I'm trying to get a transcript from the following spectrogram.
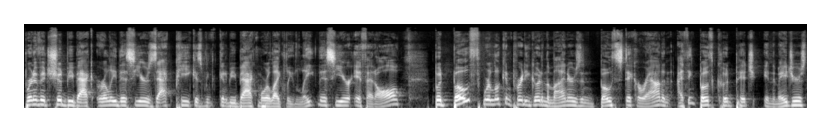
Brnovich should be back early this year. Zach Peek is going to be back more likely late this year, if at all. But both were looking pretty good in the minors and both stick around. And I think both could pitch in the majors.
